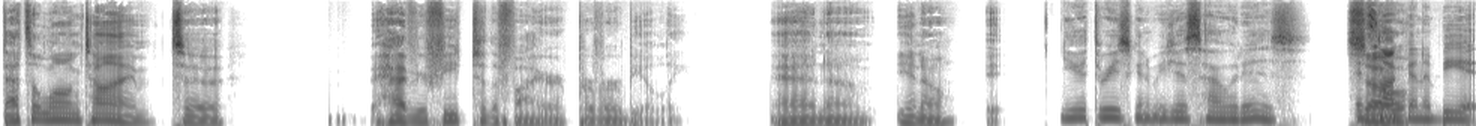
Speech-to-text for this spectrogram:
that's a long time to have your feet to the fire, proverbially. And um, you know, it, Year three is going to be just how it is. It's not going to be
